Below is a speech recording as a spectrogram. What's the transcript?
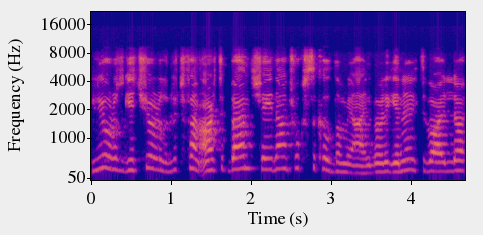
Biliyoruz, geçiyoruz. Lütfen artık ben şeyden çok sıkıldım yani. Böyle genel itibariyle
